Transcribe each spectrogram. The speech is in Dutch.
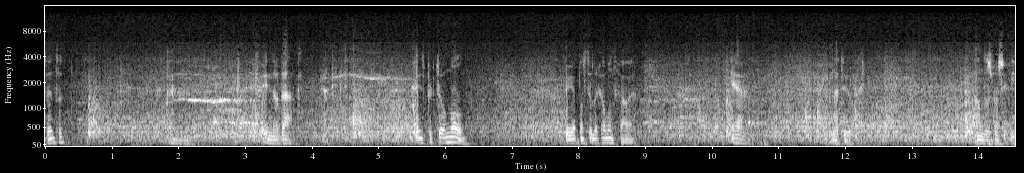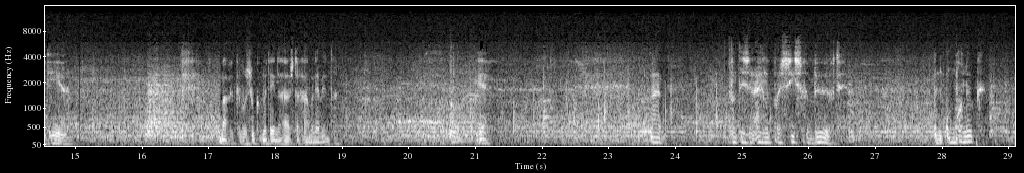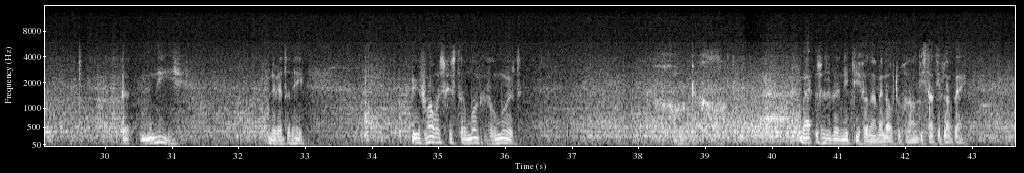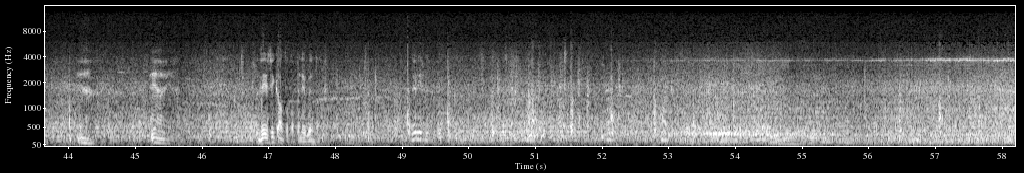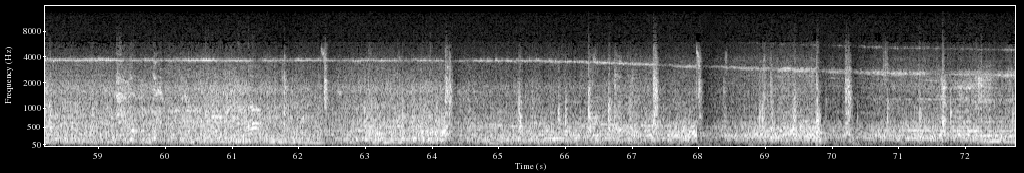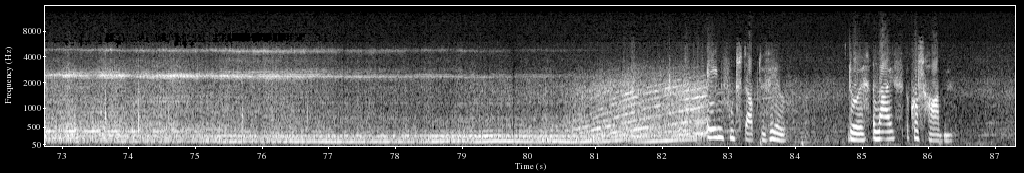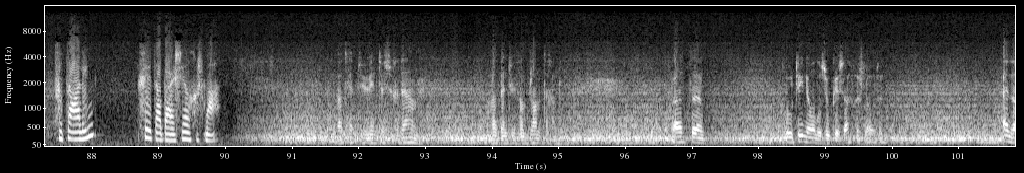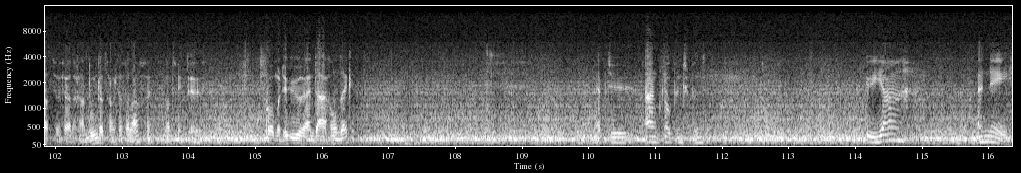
Winter? Inderdaad. Inspecteur Mol. U hebt ons telegram ontvangen. Ja, natuurlijk. Anders was ik niet hier. Mag ik u verzoeken meteen naar huis te gaan, meneer Winter? Ja. Maar wat is er eigenlijk precies gebeurd? Een ongeluk? Uh, nee. Meneer nee. Uw vrouw is gistermorgen vermoord. Grote god. Maar zullen we niet liever naar mijn auto gaan? Die staat hier vlakbij. Ja. Ja, ja. Deze kant op, meneer Winter. Nee. Eén voetstap te veel. Door Live Koshagen. Vertaling Greta Baars-Jelgersma. Wat hebt u intussen gedaan? Wat bent u van plan te gaan doen? Het uh, routineonderzoek is afgesloten. En wat we verder gaan doen, dat hangt ervan af. Hè. Wat we in de komende uren en dagen ontdekken. Hebt u aanknopingspunten? Ja en nee.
